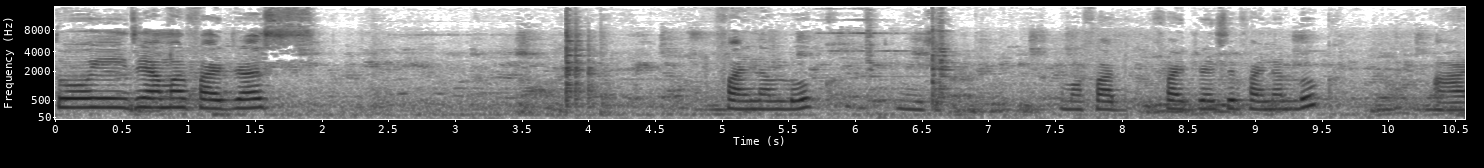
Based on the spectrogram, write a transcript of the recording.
তো এই যে আমার ফ্রাইড রাইস ফাইনাল লুক আমার ফ্রাইড রাইসের ফাইনাল লুক আর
